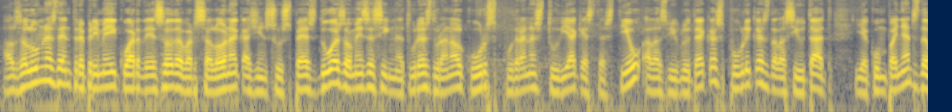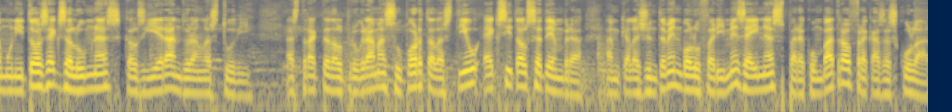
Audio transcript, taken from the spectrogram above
Els alumnes d'entre primer i quart d'ESO de Barcelona que hagin suspès dues o més assignatures durant el curs podran estudiar aquest estiu a les biblioteques públiques de la ciutat i acompanyats de monitors exalumnes que els guiaran durant l'estudi. Es tracta del programa Suport a l'estiu Èxit al setembre, amb què l'Ajuntament vol oferir més eines per a combatre el fracàs escolar.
